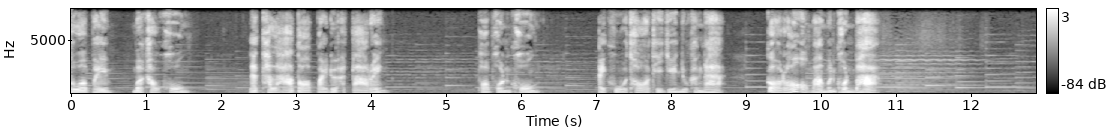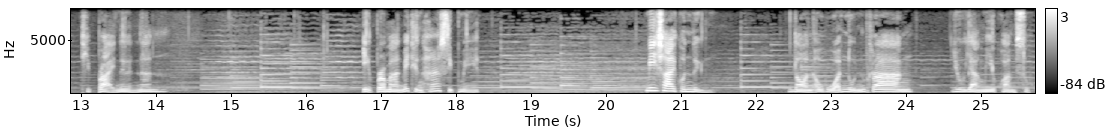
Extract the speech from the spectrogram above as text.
ตัวไปเมื่อเข้าโค้ง และถลาต่อไปด้วยอัตราเร่ง พอพ้นโค้ง ไอ้คู่ทอที่ยืนอยู่ข้างหน้า ก็ร้องออกมาเหมือนคนบ้า ที่ปลายเนินนั้น อีกประมาณไม่ถึง 50 เมตร มีชายคนหนึ่ง นอนเอาหัวหนุนราง อยู่อย่างมีความสุข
